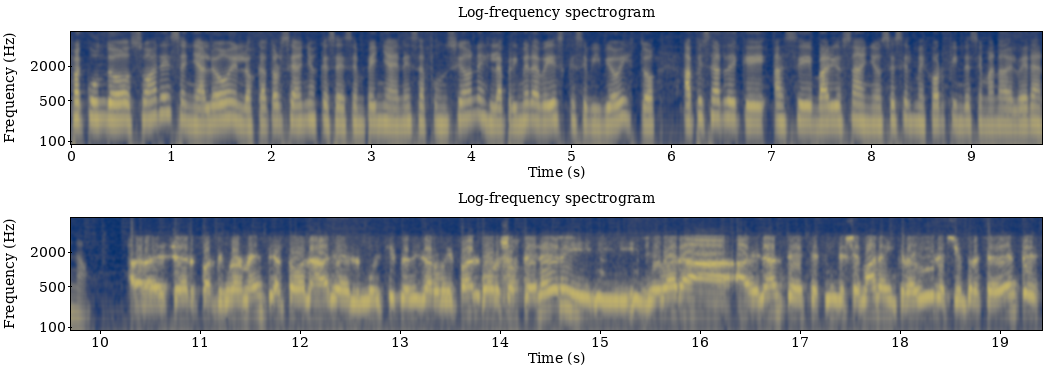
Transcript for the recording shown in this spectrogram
Facundo Suárez señaló en los 14 años que se desempeña en esa función es la primera vez que se vivió esto, a pesar de que hace varios años es el mejor fin de semana del verano agradecer particularmente a todas las áreas del municipio de Villa Rumipal por sostener y, llevar a, adelante este fin de semana increíble, sin precedentes.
